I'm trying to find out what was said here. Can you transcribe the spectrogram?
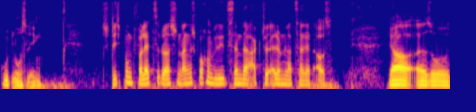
gut loslegen. Stichpunkt Verletzte, du hast schon angesprochen, wie sieht es denn da aktuell im Lazarett aus? Ja, also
